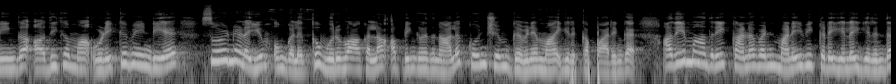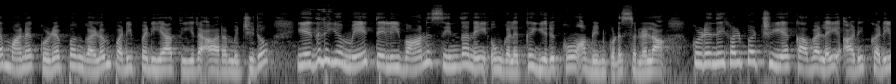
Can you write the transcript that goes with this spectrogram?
நீங்கள் அதிகமாக உழைக்க வேண்டிய சூழ்நிலையும் உங்களுக்கு உருவாகலாம் அப்படிங்கிறதுனால கொஞ்சம் கவனமாக இருக்க பாருங்க. அதே மாதிரி கணவன் மனைவிக்கிடையில் இருந்த மனக்குழப்பங்களும் படிப்படியாக தீர ஆரம்பிச்சிடும். எதுலேயுமே தெளிவான சிந்தனை உங்களுக்கு இருக்கும் அப்படின்னு கூட சொல்லலாம். குழந்தைகள் பற்றிய கவலை அடிக்கடி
